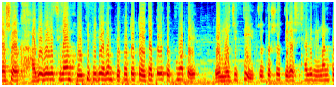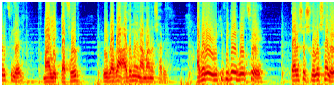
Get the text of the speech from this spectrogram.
দর্শক, আগে বলেছিলাম উইকিপিডিয়া এবং প্রত্নতত্ত্ব অধিদপ্তরের তথ্য মতে, এই মসজিদটি চোদ্দশো তিরাশি সালে নির্মাণ করেছিলেন মালিক কাফুর। এই বাবা আদমের নামানুসারে আবার এই উইকিপিডিয়ায় বলছে, তেরোশো ষোলো সালে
